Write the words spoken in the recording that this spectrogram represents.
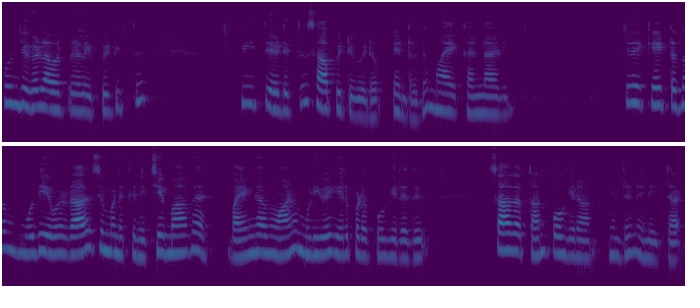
குஞ்சுகள் அவர்களை பிடித்து பீத்து எடுத்து சாப்பிட்டு விடும் என்றது மாய கண்ணாடி. இதை கேட்டதும் முதியவர் ராஜசிம்மனுக்கு நிச்சயமாக பயங்கரமான முடிவை ஏற்பட போகிறது. சாகத்தான் போகிறான் என்று நினைத்தாள்.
